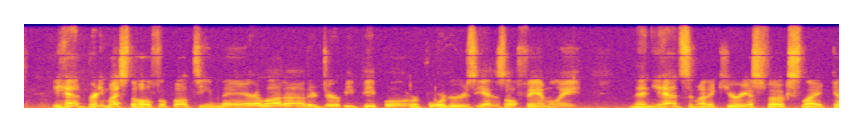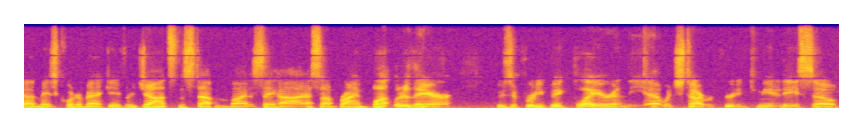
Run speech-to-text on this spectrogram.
he had pretty much the whole football team there, a lot of other Derby people, reporters. He had his whole family. And then you had some other curious folks like uh, Maize quarterback Avery Johnson stopping by to say hi. I saw Brian Butler there, who's a pretty big player in the uh, Wichita recruiting community. So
